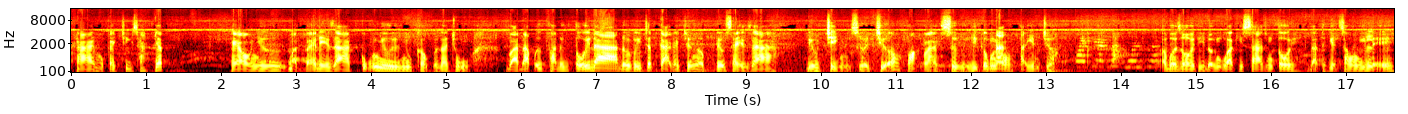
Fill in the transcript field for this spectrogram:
khai một cách chính xác nhất theo như bản vẽ đề ra cũng như nhu cầu của gia chủ và đáp ứng phản ứng tối đa đối với tất cả các trường hợp nếu xảy ra điều chỉnh, sửa chữa hoặc là xử lý công năng tại hiện trường. À, vừa rồi thì đội ngũ Akisa chúng tôi đã thực hiện xong nghi lễ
